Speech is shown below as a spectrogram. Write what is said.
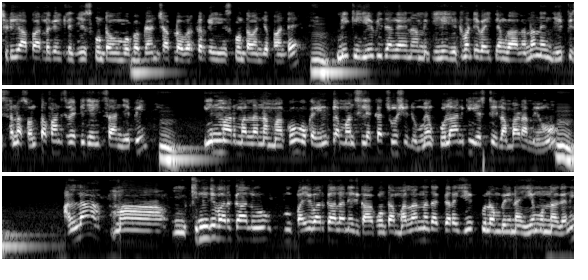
చిడి వ్యాపారులుగా ఇట్లా చేసుకుంటాం ఒక బ్రాండ్ షాప్లో వర్కర్గా చేసుకుంటాం అని చెప్పంటే మీకు ఏ విధంగా అయినా మీకు ఎటువంటి వైద్యం కావాలన్నా నేను చేపిస్తాను సొంత ఫండ్స్ పెట్టి చేయిస్తా అని చెప్పి తీన్మార్ మల్లన్న మాకు ఒక ఇంట్లో మనిషి లెక్క చూసిండు. మేము కులానికి ఎస్టీ లంబాడా మేము. అలా మా కింది వర్గాలు పై వర్గాలు అనేది కాకుండా మల్లన్న దగ్గర ఏ కులం పోయినా ఏమున్నా గానీ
